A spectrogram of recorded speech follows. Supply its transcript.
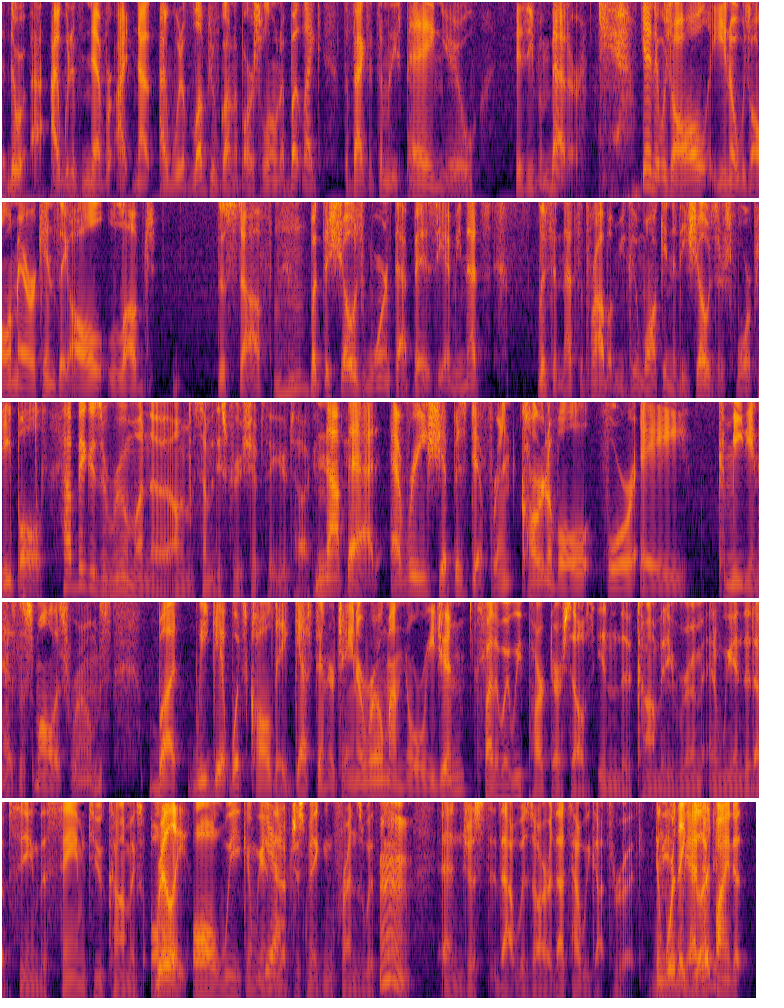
there I would have never, I, not, I would have loved to have gone to Barcelona, but like the fact that somebody's paying you is even better. Yeah. Yeah, and it was all, you know, it was all Americans. They all loved the stuff, Mm-hmm. but the shows weren't that busy. I mean, that's listen, that's the problem. You can walk into these shows. There's four people. How big is a room on uh, on some of these cruise ships that you're talking? Not bad. Every ship is different. Carnival for a comedian has the smallest rooms, but we get what's called a guest entertainer room on Norwegian. By the way, we parked ourselves in the comedy room, and we ended up seeing the same two comics all, Really? All week, and we ended Yeah. up just making friends with them, and just that was our that's how we got through it. And we, were they we had to good? find it.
